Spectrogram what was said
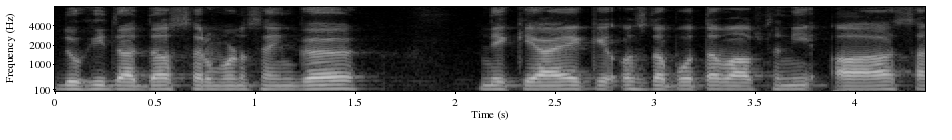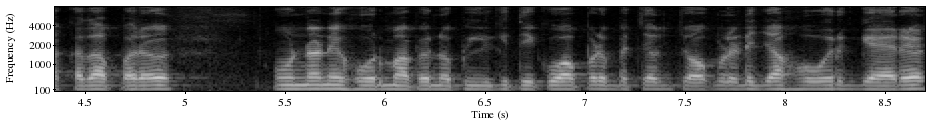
ਦੁਖੀ ਦਾਦਾ ਸਰਵਣ ਸਿੰਘ ਨੇ ਕਿਹਾ ਹੈ ਕਿ ਉਸ ਦਾ ਪੋਤਾ ਵਾਪਸ ਨਹੀਂ ਆ ਸਕਦਾ, ਪਰ ਉਹਨਾਂ ਨੇ ਹੋਰ ਮਾਪਿਆਂ ਨੂੰ ਅਪੀਲ ਕੀਤੀ ਕਿ ਉਹ ਆਪਣੇ ਬੱਚਿਆਂ ਨੂੰ ਚਾਕਲੇਟ ਜਾਂ ਹੋਰ ਗੈਰ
